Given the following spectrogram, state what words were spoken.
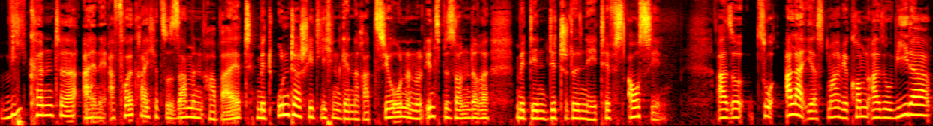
wie könnte eine erfolgreiche Zusammenarbeit mit unterschiedlichen Generationen und insbesondere mit den Digital Natives aussehen? Also zuallererst mal, wir kommen also wieder,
